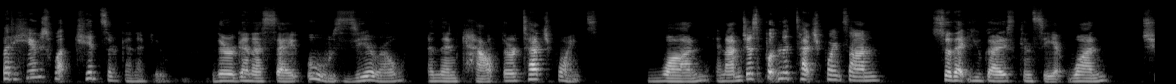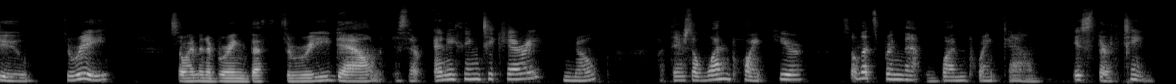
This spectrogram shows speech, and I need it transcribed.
But here's what kids are going to do they're going to say, ooh, zero, and then count their touch points. One, and I'm just putting the touch points on so that you guys can see it. One, two, three. So I'm going to bring the three down. Is there anything to carry? Nope. But there's a one point here. So let's bring that one point down. Is 13.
